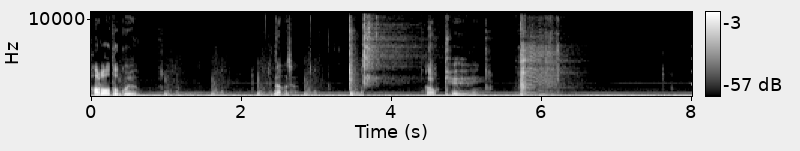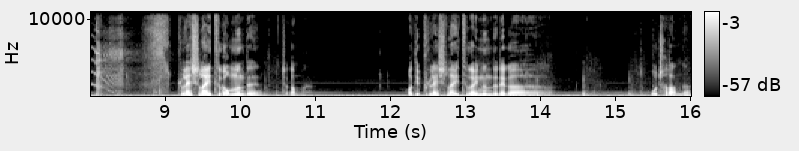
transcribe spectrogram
바로 얻었고요. 나가자. 오케이. 플래시라이트가 없는데? 잠깐만. 어디 플래시라이트가 있는데 내가 못 찾았나?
